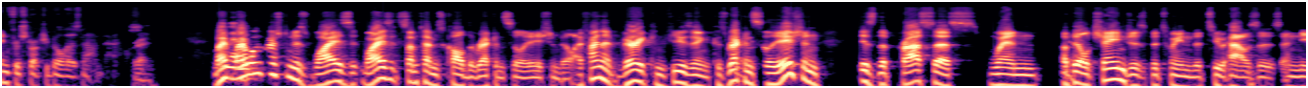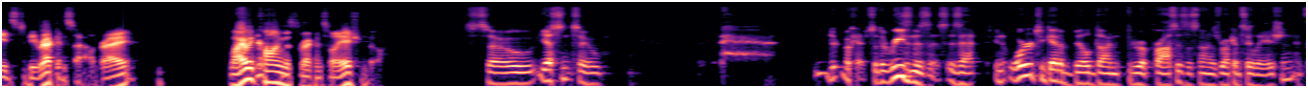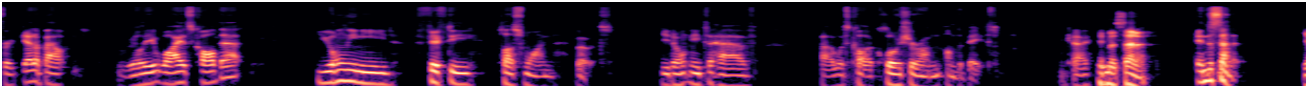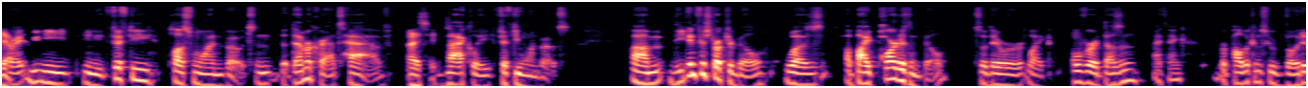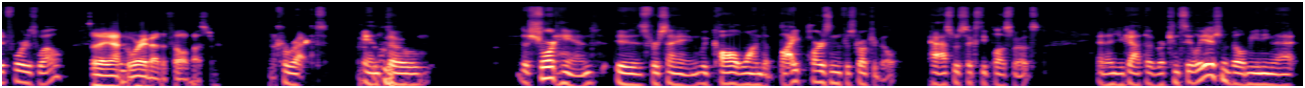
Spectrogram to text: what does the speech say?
infrastructure bill as not in the House. Right. My, my one question is why is it why is it sometimes called the reconciliation bill? I find that very confusing because reconciliation is the process when a yeah. bill changes between the two houses and needs to be reconciled, right? Why are we calling this the reconciliation bill? So yes, and so okay so the reason is this is that in order to get a bill done through a process that's known as reconciliation and forget about really why it's called that you only need 50 plus one votes. You don't need to have uh, what's called a cloture on on debate okay? In the senate. In the senate yeah. right? You need you need 50 plus one votes and the democrats have i see. exactly 51 votes. Um, the infrastructure bill was a bipartisan bill so there were like over a dozen i think Republicans who voted for it as well. So they don't have to worry about the filibuster. Correct. And hmm. so the shorthand is for saying we call one the bipartisan infrastructure bill, passed with 60 plus votes. And then you got the reconciliation bill, meaning that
